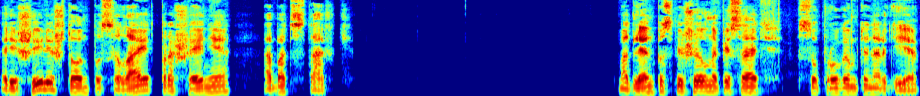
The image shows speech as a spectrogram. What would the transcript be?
решили, что он посылает прошение об отставке. Мадлен поспешил написать супругам Тенардье.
